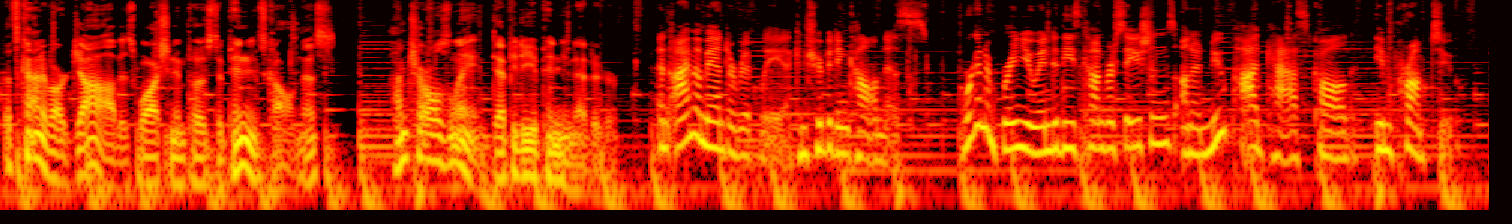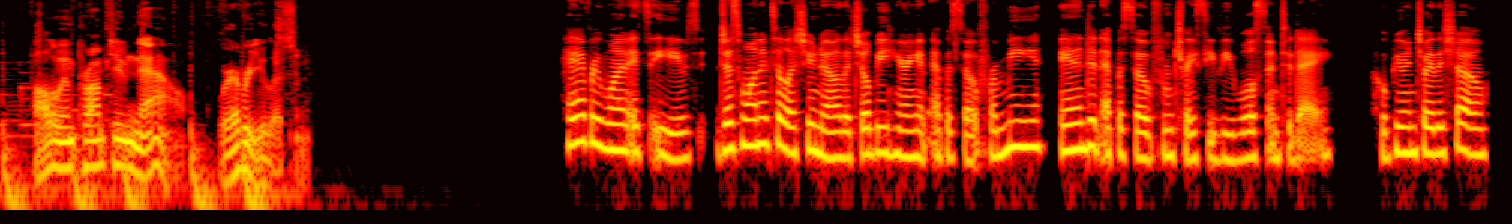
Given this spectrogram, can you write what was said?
That's kind of our job as Washington Post opinions columnists. I'm Charles Lane, Deputy Opinion Editor. And I'm Amanda Ripley, a contributing columnist. We're going to bring you into these conversations on a new podcast called Impromptu. Follow Impromptu now, wherever you listen. Hey everyone, it's Eves. Just wanted to let you know that you'll be hearing an episode from me and an episode from Tracy V. Wilson today. Hope you enjoy the show.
